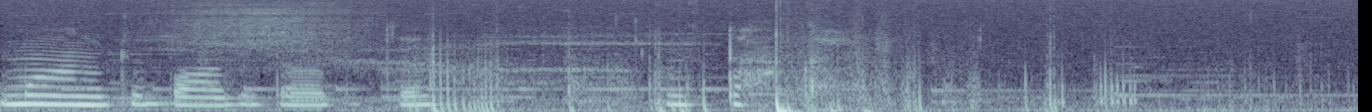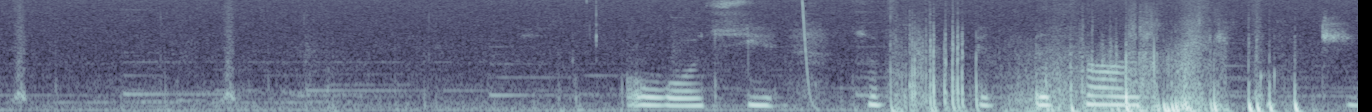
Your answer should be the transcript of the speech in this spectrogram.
ману цю базу. Ось так. О, ці це підписались круті.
